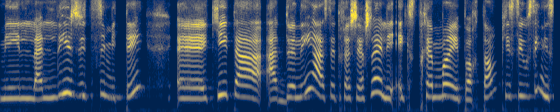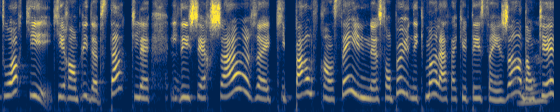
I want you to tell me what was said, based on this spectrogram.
Mais la légitimité euh, qui est à, donner à cette recherche-là, elle est extrêmement importante. Puis c'est aussi une histoire qui, qui est remplie d'obstacles. Les chercheurs euh, qui parlent français, ils ne sont pas uniquement à la faculté Saint-Jean. Donc, euh,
